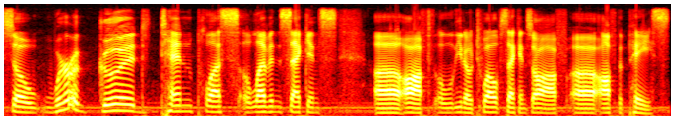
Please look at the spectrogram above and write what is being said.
So we're a good 10 plus 11 seconds uh, off, you know, 12 seconds off uh, off the pace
